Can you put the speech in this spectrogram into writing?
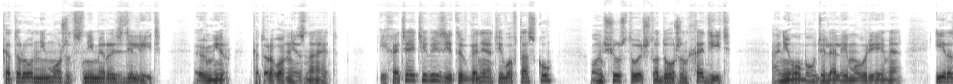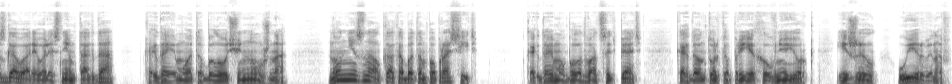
которые он не может с ними разделить, в мир, которого он не знает. И хотя эти визиты вгоняют его в тоску, он чувствует, что должен ходить, они оба уделяли ему время и разговаривали с ним тогда, когда ему это было очень нужно, но он не знал, как об этом попросить. Когда ему было 25, когда он только приехал в Нью-Йорк и жил у Ирвинов,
